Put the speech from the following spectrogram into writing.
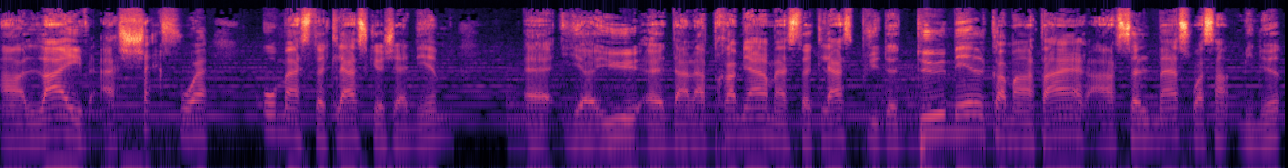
en live à chaque fois aux masterclass que j'anime. Euh, il y a eu euh, dans la première masterclass plus de 2000 commentaires en seulement 60 minutes.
